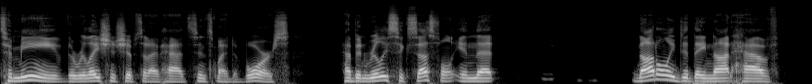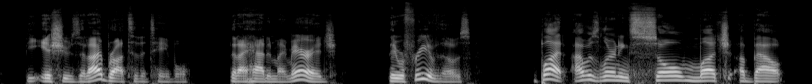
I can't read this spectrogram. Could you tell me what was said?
To me, the relationships that I've had since my divorce have been really successful in that not only did they not have the issues that I brought to the table that I had in my marriage, they were free of those. But I was learning so much about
